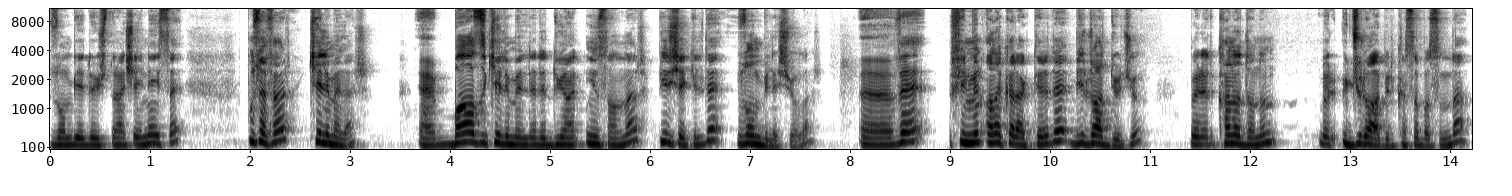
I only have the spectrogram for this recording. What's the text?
zombiye dönüştüren şey neyse bu sefer kelimeler. Yani bazı kelimeleri duyan insanlar bir şekilde zombileşiyorlar. Ee, ve filmin ana karakteri de bir radyocu. Böyle Kanada'nın böyle ücra bir kasabasında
